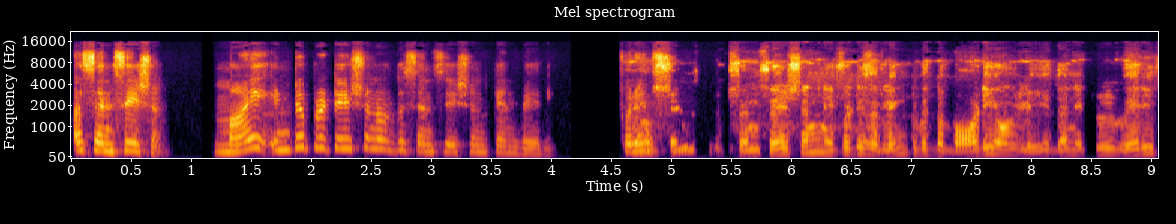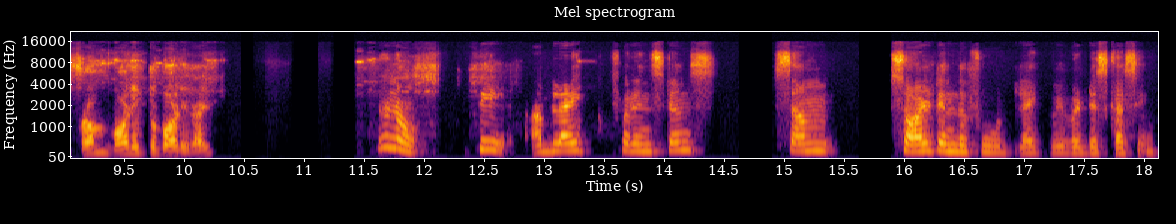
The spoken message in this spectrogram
a sensation. My interpretation of the sensation can vary. For no, instance, sensation, if it is linked with the body only, then it will vary from body to body, right? No, no. See, like for instance, some salt in the food, like we were discussing.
